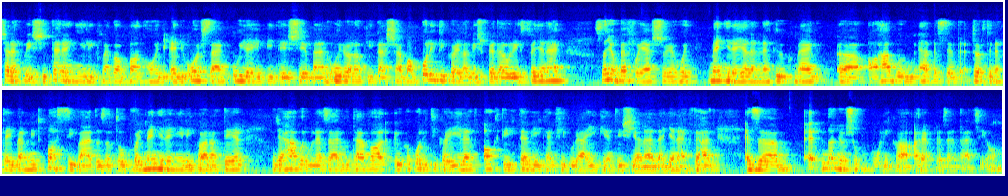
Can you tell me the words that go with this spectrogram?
cselekvési tere nyílik meg abban, hogy egy ország újraépítésében, újraalakításában politikailag is például részt vegyenek, az nagyon befolyásolja, hogy mennyire jelennek ők meg a háború elbeszélt történeteiben, mint passzív áldozatok, vagy mennyire nyílik arra tér, hogy a háború lezárultával ők a politikai élet aktív, tevékeny figuráiként is jelen legyenek. Tehát ez nagyon sok múlik a, a reprezentáció.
